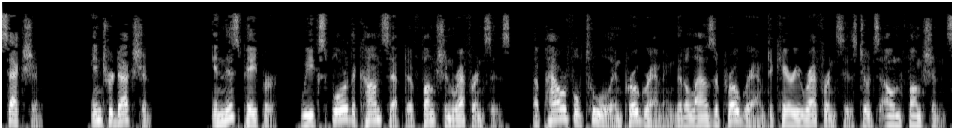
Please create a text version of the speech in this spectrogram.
Section Introduction. In this paper, we explore the concept of function references, a powerful tool in programming that allows a program to carry references to its own functions.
